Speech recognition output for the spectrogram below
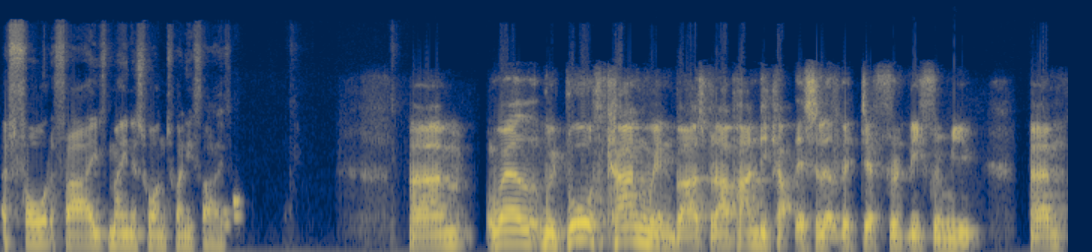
at four to five, minus 125. Um, well, we both can win, Baz, but I've handicapped this a little bit differently from you. Um,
